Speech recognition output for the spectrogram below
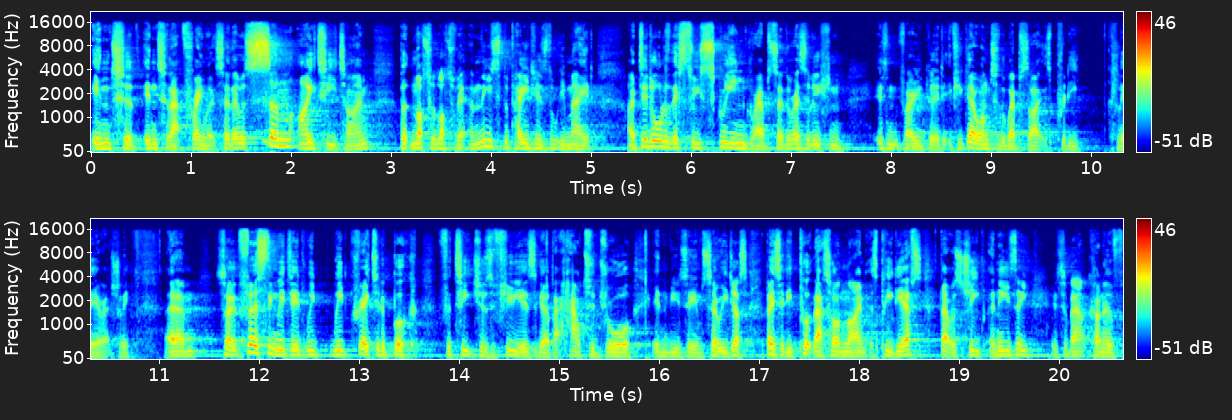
into, into that framework. So there was some IT time, but not a lot of it. And these are the pages that we made. I did all of this through screen grab, so the resolution isn't very good. If you go onto the website, it's pretty clear actually. Um, so the first thing we did, we, we created a book for teachers a few years ago about how to draw in the museum. So we just basically put that online as PDFs. That was cheap and easy. It's about kind of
